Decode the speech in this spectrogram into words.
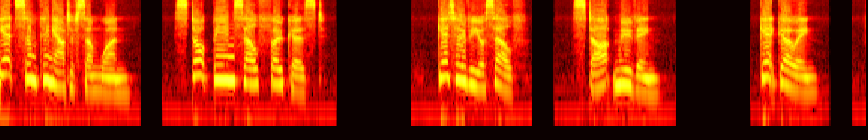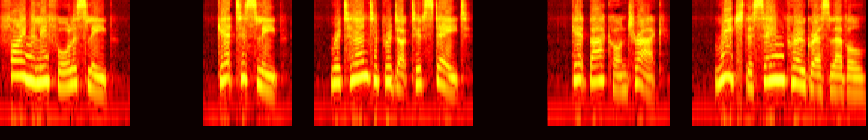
Get something out of someone. Stop being self-focused. Get over yourself. Start moving. Get going. Finally fall asleep. Get to sleep. Return to productive state. Get back on track. Reach the same progress level.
